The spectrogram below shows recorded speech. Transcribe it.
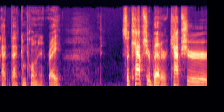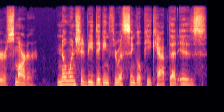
that that component, right? So capture better, capture smarter. No one should be digging through a single PCAP that is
